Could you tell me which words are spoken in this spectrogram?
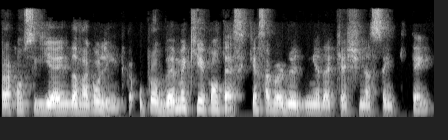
para conseguir ainda a vaga olímpica. O problema é que acontece que essa gordurinha da que a China sempre tem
